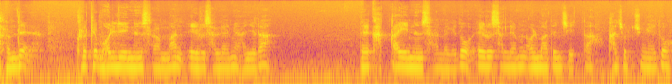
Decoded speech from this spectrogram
그런데 그렇게 멀리 있는 사람만 예루살렘이 아니라 내 가까이 있는 사람에게도 예루살렘은 얼마든지 있다. 가족 중에도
